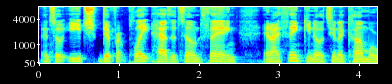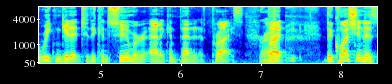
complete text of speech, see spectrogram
And so each different plate has its own thing. And I think, you know, it's going to come where we can get it to the consumer at a competitive price. Right. But the question is,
